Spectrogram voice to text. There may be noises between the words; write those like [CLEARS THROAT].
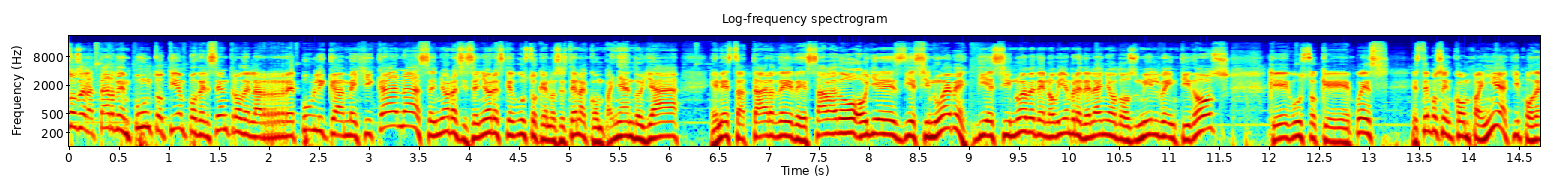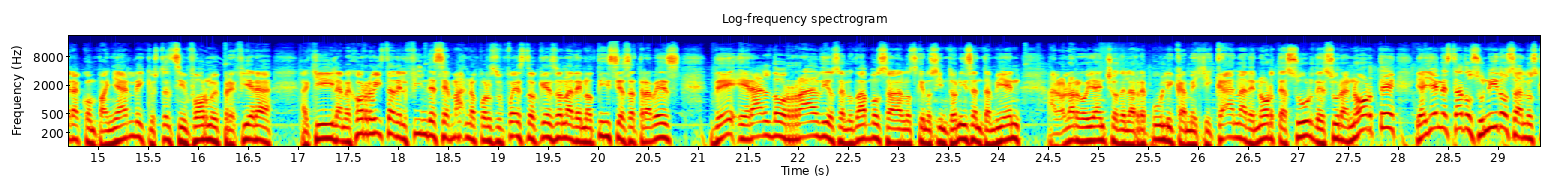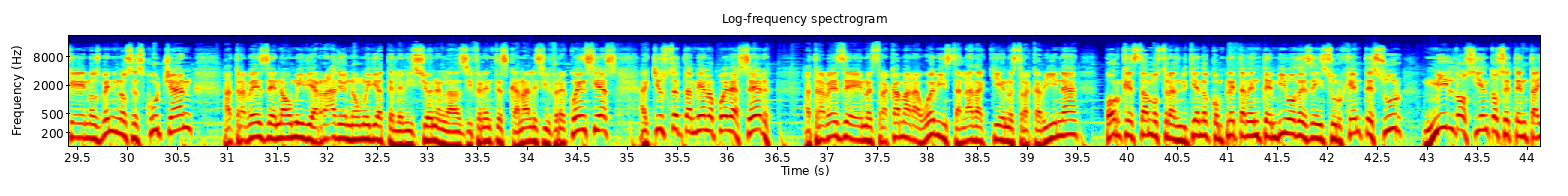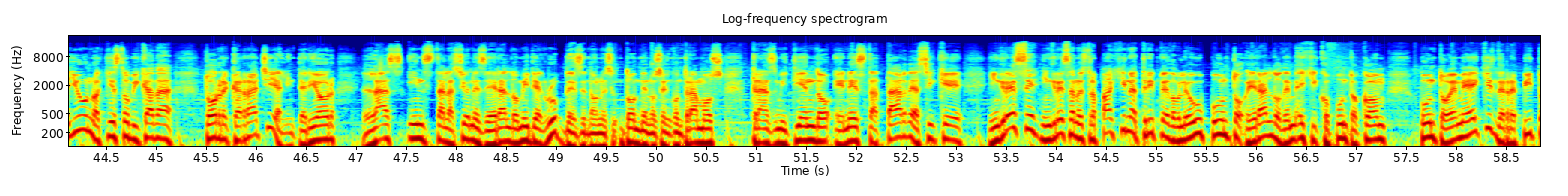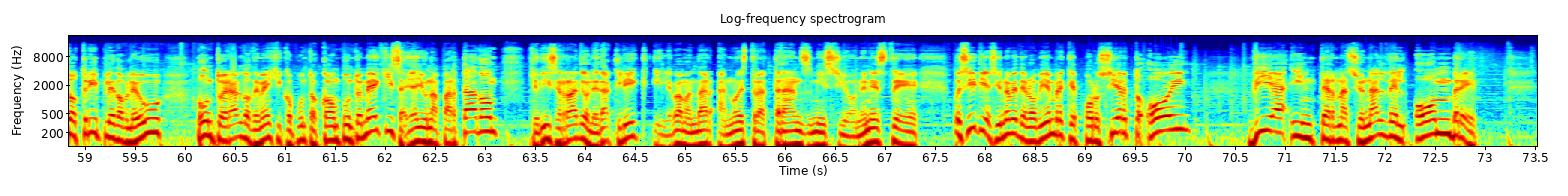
2 de la tarde en punto tiempo del centro de la República Mexicana. Señoras y señores, qué gusto que nos estén acompañando ya en esta tarde de sábado. Hoy es 19, 19 de noviembre del año 2022. Qué gusto que pues estemos en compañía aquí, poder acompañarle y que usted se informe y prefiera aquí la mejor revista del fin de semana, por supuesto, que es Zona de Noticias a través de Heraldo Radio. Saludamos a los que nos sintonizan también a lo largo y ancho de la República Mexicana, de norte a sur, de sur a norte y allá en Estados Unidos a los que nos ven nos escuchan a través de No Media Radio y No Media Televisión en las diferentes canales y frecuencias. Aquí usted también lo puede hacer a través de nuestra cámara web instalada aquí en nuestra cabina, porque estamos transmitiendo completamente en vivo desde Insurgente Sur 1271. Aquí está ubicada Torre Carrachi, al interior las instalaciones de Heraldo Media Group, desde donde, donde nos encontramos transmitiendo en esta tarde. Así que ingrese, ingresa a nuestra página www.heraldodemexico.com.mx. Le repito, www www.heraldodemexico.com.mx. Ahí hay un apartado que dice radio, le da clic y le va a mandar a nuestra transmisión. En este, pues sí, 19 de noviembre, que por cierto, hoy, Día Internacional del Hombre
